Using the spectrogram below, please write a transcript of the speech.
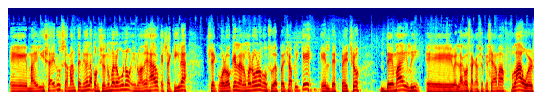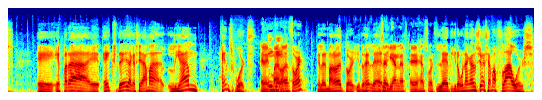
eh, Miley Cyrus se ha mantenido en la posición número uno y no ha dejado que Shakira se coloque en la número uno con su despecho a Piqué. El despecho de Miley, eh, ¿verdad? Con esa canción que se llama Flowers, eh, es para el ex de ella que se llama Liam Hemsworth, El ¿Y hermano de Thor. el hermano de Thor. Y entonces le, Es el le, Liam eh, Hemsworth. le tiró una canción que se llama Flowers.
